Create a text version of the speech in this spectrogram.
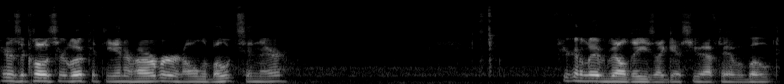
Here's a closer look at the inner harbor and all the boats in there. If you're going to live in Valdez, I guess you have to have a boat.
